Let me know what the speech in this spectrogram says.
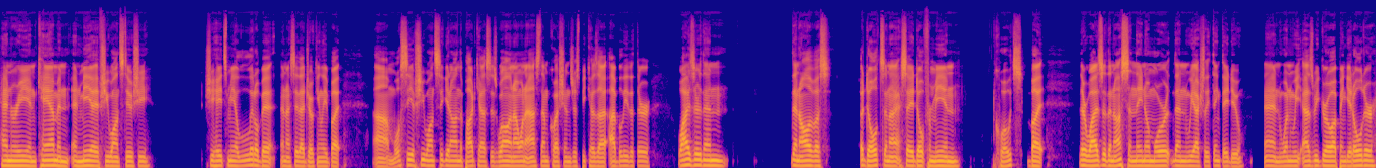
Henry and Cam and and Mia if she wants to. She she hates me a little bit and I say that jokingly, but um, we'll see if she wants to get on the podcast as well. And I want to ask them questions just because I, I believe that they're wiser than than all of us adults, and I say adult for me in quotes, but they're wiser than us and they know more than we actually think they do. And when we, as we grow up and get older,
